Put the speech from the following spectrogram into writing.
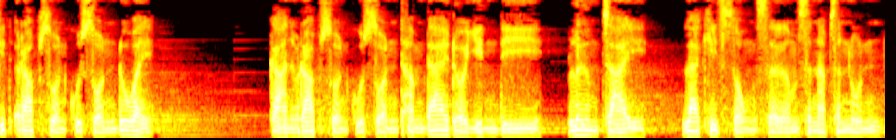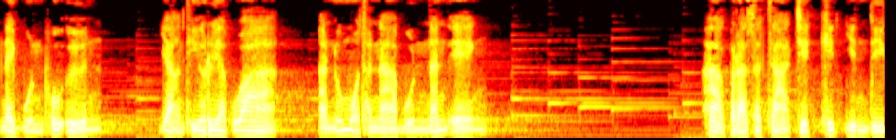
คิดรับส่วนกุศลด้วย การรับส่วนกุศลทำได้โดยยินดีปลื้มใจ และคิดส่งเสริมสนับสนุนในบุญผู้อื่น อย่างที่เรียกว่า อนุโมทนาบุญนั่นเอง หากปราศจากจิตคิดยินดี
